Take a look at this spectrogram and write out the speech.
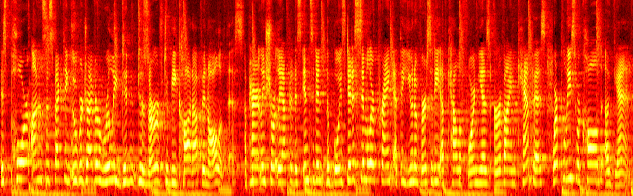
This poor, unsuspecting Uber driver really didn't deserve to be caught up in all of this. Apparently, shortly after this incident, the boys did a similar prank at the University of California's Irvine campus, where police were called again.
